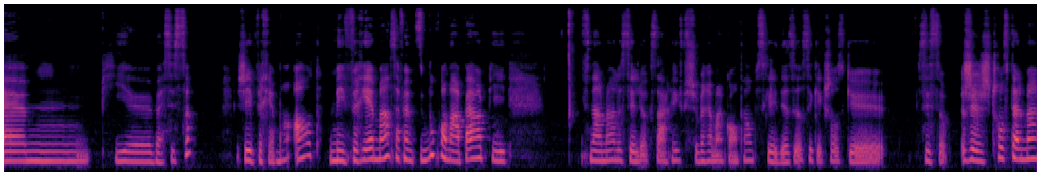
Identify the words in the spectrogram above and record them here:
Euh, puis, euh, ben c'est ça. J'ai vraiment hâte, mais vraiment, ça fait un petit bout qu'on en parle, puis finalement, là, c'est là que ça arrive, je suis vraiment contente, parce que les désirs, c'est quelque chose que c'est ça. Je, trouve tellement.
